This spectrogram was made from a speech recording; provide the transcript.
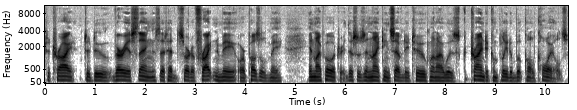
to try to do various things that had sort of frightened me or puzzled me in my poetry. This was in 1972 when I was trying to complete a book called Coils,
